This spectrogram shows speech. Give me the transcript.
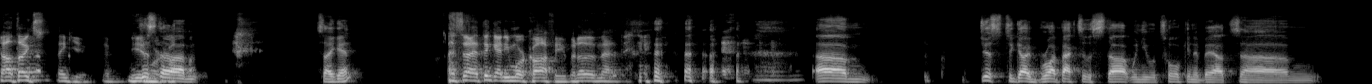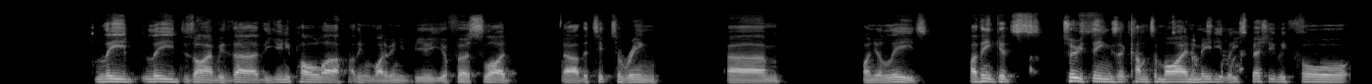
Oh, thanks. Thank you. Just um, say again. I said I think I need more coffee, but other than that, um, just to go right back to the start when you were talking about um, lead lead design with uh, the unipolar. I think it might have been your, your first slide, uh, the tip to ring um, on your leads. I think it's two things that come to mind immediately, especially for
